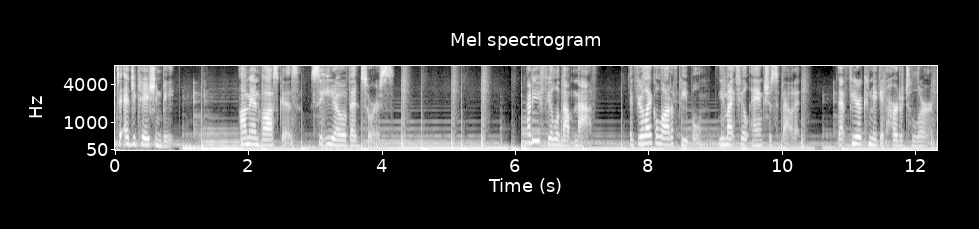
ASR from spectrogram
to Education Beat. I'm Ann Vasquez, CEO of EdSource. How do you feel about math? If you're like a lot of people, you might feel anxious about it. That fear can make it harder to learn.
